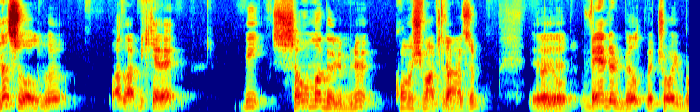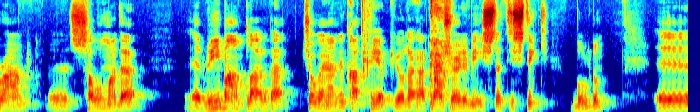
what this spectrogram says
nasıl oldu? Valla bir kere bir savunma bölümünü konuşmak lazım. E. Vanderbilt ve Troy Brown e, savunmada, e, reboundlarda çok önemli katkı yapıyorlar. Hatta şöyle bir istatistik buldum. E,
